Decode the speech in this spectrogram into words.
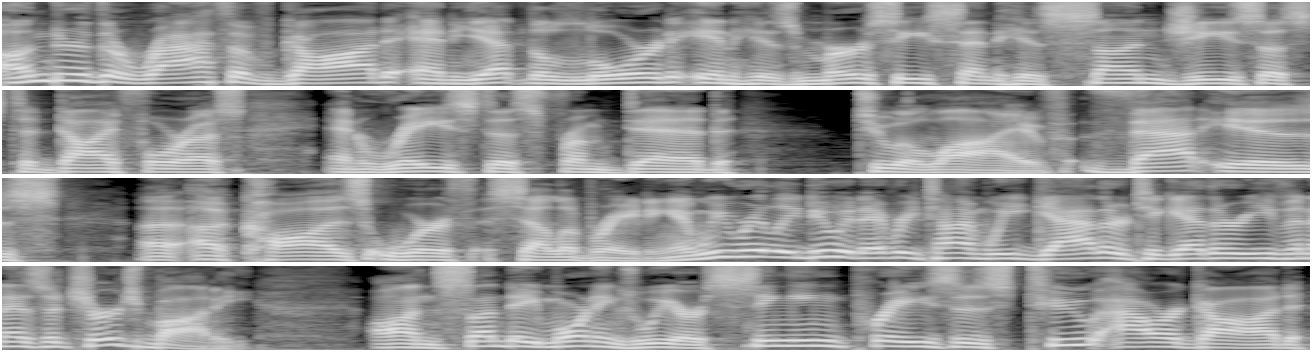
under the wrath of God, and yet the Lord, in his mercy, sent his son Jesus to die for us and raised us from dead to alive. That is a, a cause worth celebrating. And we really do it every time we gather together, even as a church body. On Sunday mornings, we are singing praises to our God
